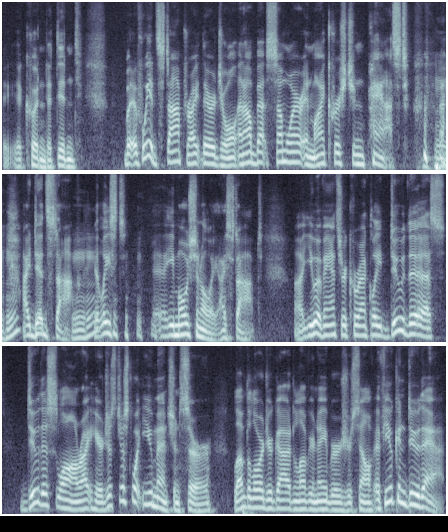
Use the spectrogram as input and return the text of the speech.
it couldn't, it didn't. But if we had stopped right there, Joel, and I'll bet somewhere in my Christian past, mm-hmm. I did stop, mm-hmm. at least uh, emotionally, I stopped. Uh, you have answered correctly. Do this do this law right here, just just what you mentioned, sir. Love the Lord your God and love your neighbor as yourself. If you can do that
